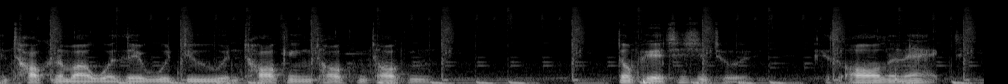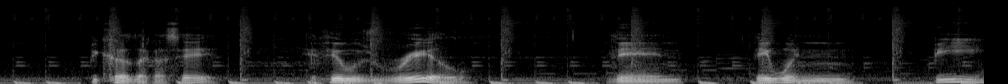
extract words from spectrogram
and talking about what they would do and talking, talking, talking, don't pay attention to it. It's all an act. Because, like I said, if it was real, then they wouldn't be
